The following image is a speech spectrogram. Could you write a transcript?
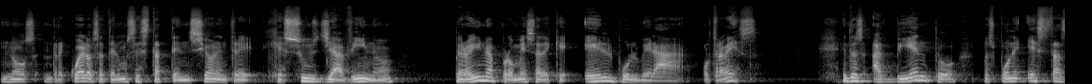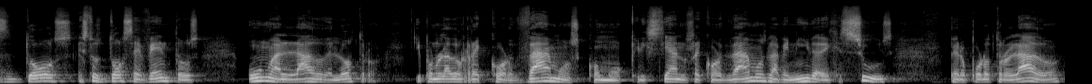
nos recuerda, o sea, tenemos esta tensión entre Jesús ya vino, pero hay una promesa de que Él volverá otra vez. Entonces, Adviento nos pone estos dos eventos uno al lado del otro. Y por un lado recordamos como cristianos, recordamos la venida de Jesús, pero por otro lado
